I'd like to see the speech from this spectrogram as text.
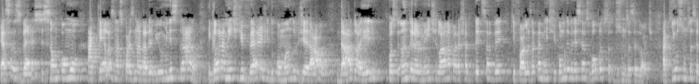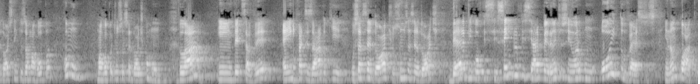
Essas vestes são como aquelas nas quais Nadab e Abiú ministraram e claramente divergem do comando geral dado a ele anteriormente lá na Paraxá de Tetzaveh, que fala exatamente de como deveriam ser as roupas do sumo sacerdote. Aqui o sumo sacerdote tem que usar uma roupa comum, uma roupa de um sacerdote comum. Lá em Tetzaveh é enfatizado que o sacerdote, o sumo sacerdote, deve ofici sempre oficiar perante o Senhor com oito vestes, e não quatro,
